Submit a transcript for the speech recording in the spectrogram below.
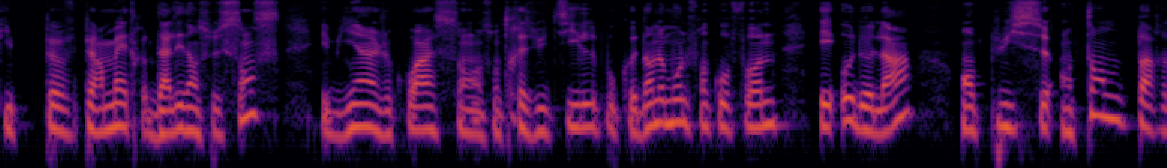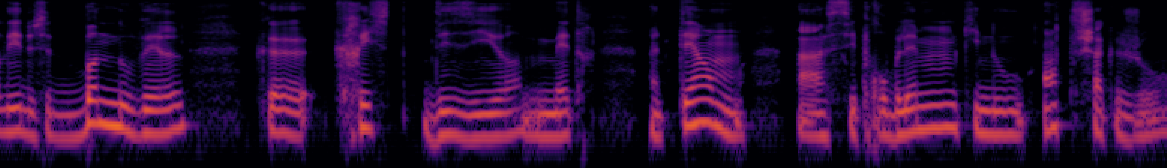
qui peuvent permettre d'aller dans ce sens, eh bien, je crois, sont, sont très utiles pour que dans le monde francophone et au-delà, on puisse entendre parler de cette bonne nouvelle que Christ désire mettre un terme à ces problèmes qui nous hantent chaque jour.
